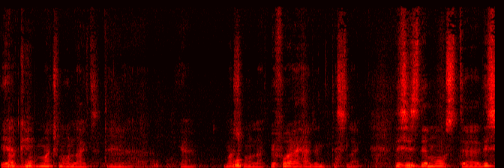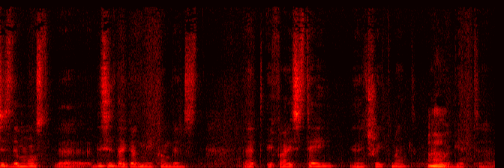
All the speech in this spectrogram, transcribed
yeah Okay. mu- much more light uh, yeah much more light before I hadn't this light this is the most uh, this is the most uh, this is that got me convinced that if I stay in the treatment I Mm. will get uh,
